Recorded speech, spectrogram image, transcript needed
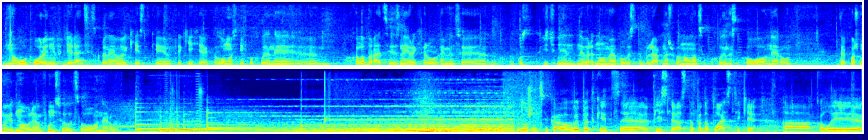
новоутворень в ділянці скроневої кістки, таких як ломосні пухлини, е, колаборації з нейрохірургами це акустичні неверноми або вестибулярна шванома, це пухлина слухового нерву. Також ми відновлюємо функцію лицевого нерву. Дуже цікаві випадки це після стапедопластики, коли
